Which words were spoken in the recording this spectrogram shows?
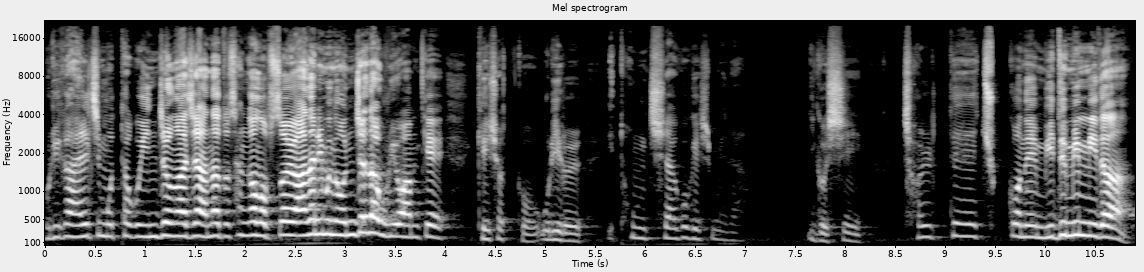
우리가 알지 못하고 인정하지 않아도 상관없어요. 하나님은 언제나 우리와 함께 계셨고 우리를 통치하고 계십니다. 이것이 절대 주권의 믿음입니다.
